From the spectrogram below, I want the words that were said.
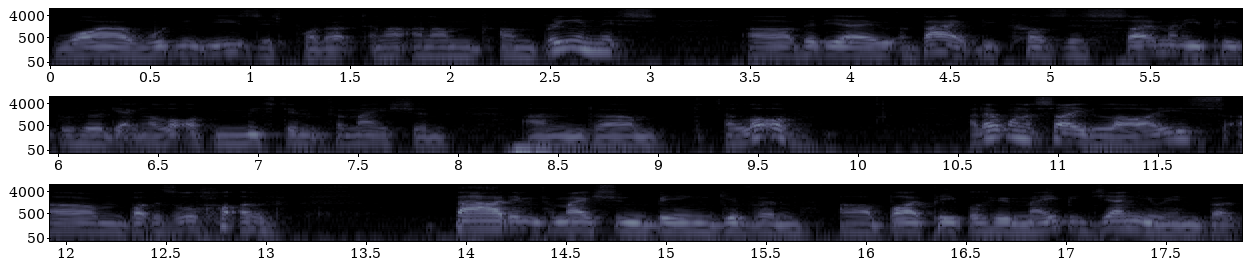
why I wouldn't use this product, and, I, and I'm I'm bringing this uh, video about because there's so many people who are getting a lot of misinformation and um, a lot of I don't want to say lies, um, but there's a lot of bad information being given uh, by people who may be genuine, but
